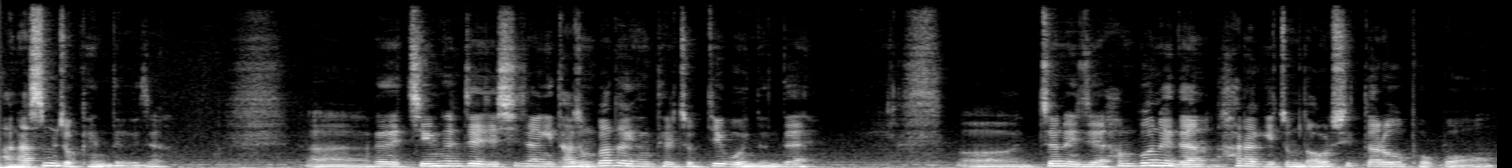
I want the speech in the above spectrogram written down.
안 왔으면 좋겠는데 그죠? 어, 근데 지금 현재 이제 시장이 다중바닥 형태를 좀 띄고 있는데 어, 저는 이제 한 번에 대한 하락이 좀 나올 수 있다고 보고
